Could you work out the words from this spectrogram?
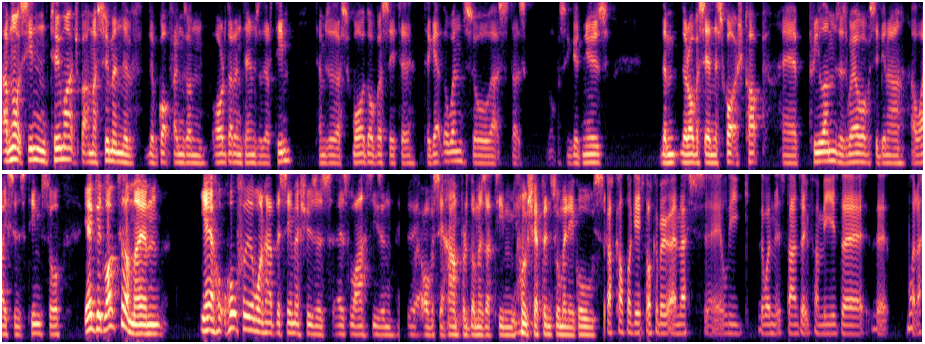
I've not seen too much, but I'm assuming they've they've got things on order in terms of their team, in terms of their squad, obviously to to get the win. So that's that's obviously good news. They're obviously in the Scottish Cup uh, prelims as well, obviously being a, a licensed team. So yeah, good luck to them. Um, yeah, ho- hopefully they won't have the same issues as, as last season. It obviously hampered them as a team, you know, shipping so many goals. A couple of games to talk about in this uh, league. The one that stands out for me is the the one I,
